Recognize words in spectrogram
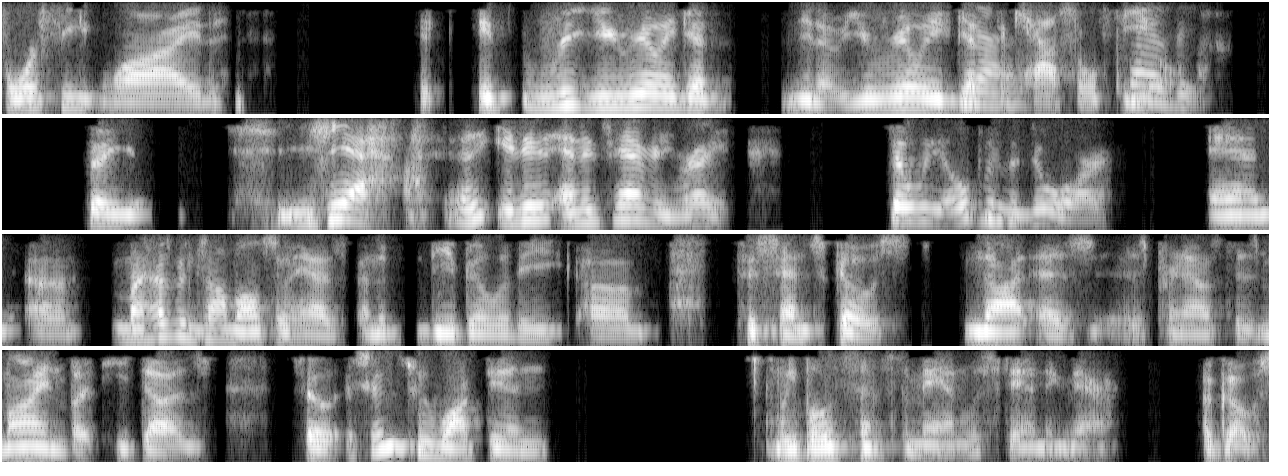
four feet wide. It, it re- you really get you know, you really get yeah. the castle feel. Heavy. So you, yeah, it is, and it's heavy, right? So we open the door, and um, my husband Tom also has an, the ability um, to sense ghosts, not as as pronounced as mine, but he does. So as soon as we walked in, we both sensed a man was standing there, a ghost.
